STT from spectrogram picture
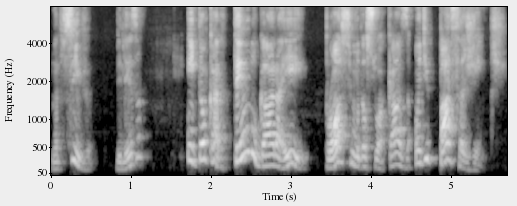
Não é possível. Beleza? Então, cara, tem um lugar aí, próximo da sua casa, onde passa gente.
